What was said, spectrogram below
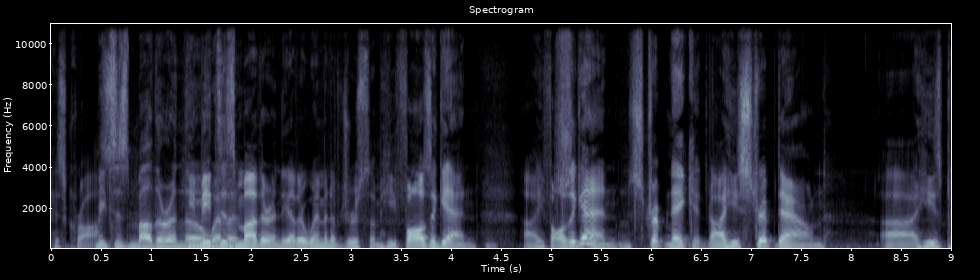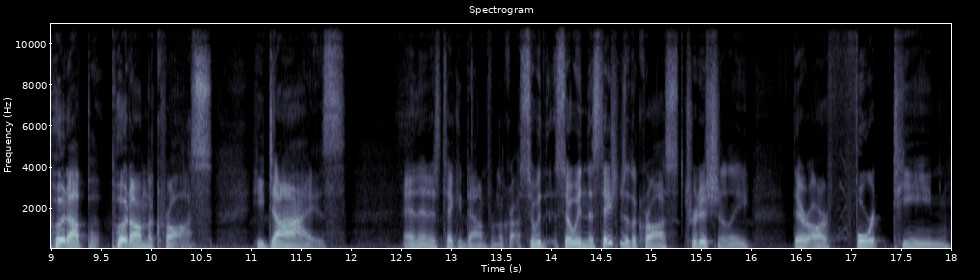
his cross. Meets his mother and the he meets his mother and the other women of Jerusalem. He falls again. Uh, he falls again. Stripped naked. Uh, he's stripped down. Uh, he's put up, put on the cross. He dies, and then is taken down from the cross. So, with, so in the stations of the cross, traditionally, there are fourteen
